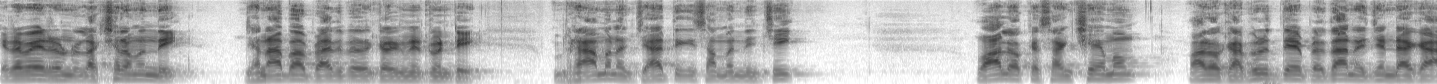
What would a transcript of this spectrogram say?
ఇరవై రెండు లక్షల మంది జనాభా ప్రాతిపదిక కలిగినటువంటి బ్రాహ్మణ జాతికి సంబంధించి వాళ్ళ యొక్క సంక్షేమం వాళ్ళ యొక్క అభివృద్ధి ప్రధాన ఎజెండాగా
